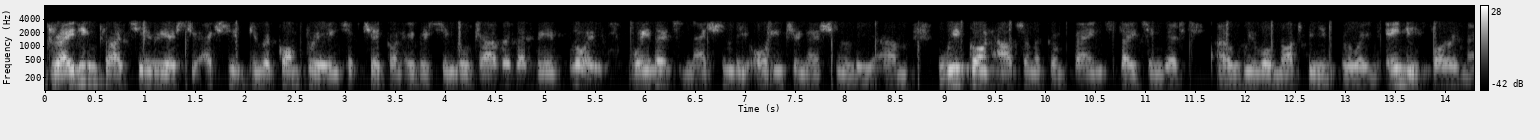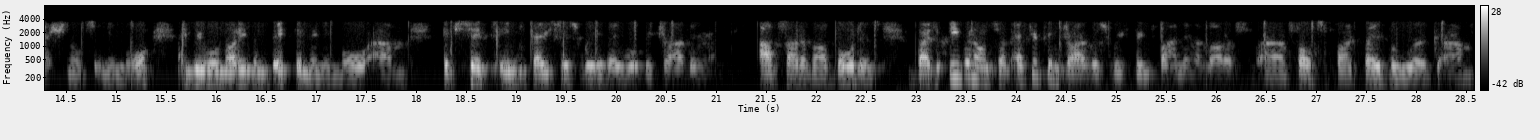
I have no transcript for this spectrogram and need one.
grading criteria is to actually do a comprehensive check on every single driver that we employ, whether it's nationally or internationally. Um, we've gone out on a campaign stating that uh, we will not be employing any foreign nationals anymore, and we will not even vet them anymore, um, except in cases where they will be driving outside of our borders. But even on South African drivers, we've been finding a lot of uh, falsified paperwork, um,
